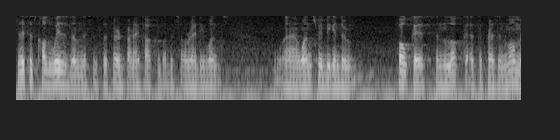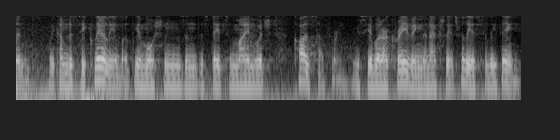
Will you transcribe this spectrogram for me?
This is called wisdom. This is the third part. I talked about this already. Once, uh, once we begin to focus and look at the present moment, we come to see clearly about the emotions and the states of mind which cause suffering. We see about our craving that actually it's really a silly thing.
